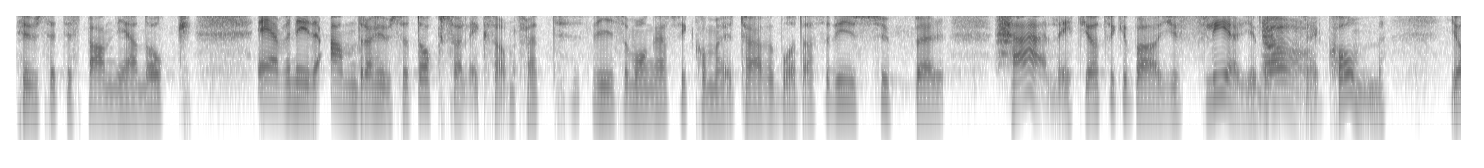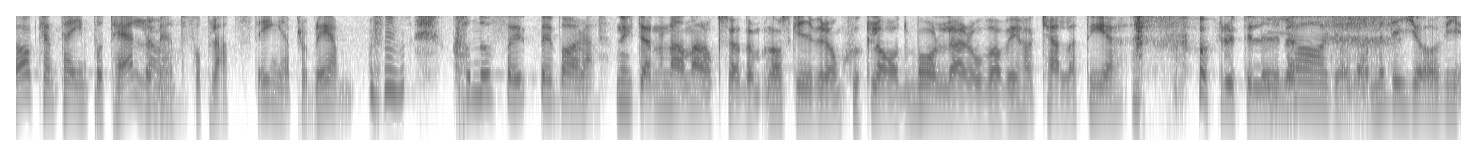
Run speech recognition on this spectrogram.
huset i Spanien. Och även i det andra huset också. Liksom, för att vi är så många så vi kommer ta över båda. Så det är ju superhärligt. Jag tycker bara ju fler ju Ja. bättre. Jag kan ta in på hotell om Ja. jag inte får plats. Det är inga problem. Knuffa ut mig bara. Nu hittade jag någon annan också. De, de skriver om chokladbollar och vad vi har kallat det förut i livet. Ja, ja, ja, men det gör vi ju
